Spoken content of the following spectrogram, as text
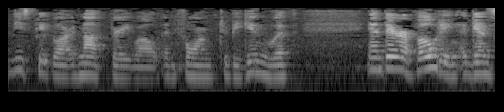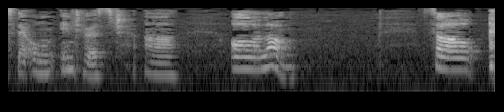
these people are not very well informed to begin with and they're voting against their own interest uh, all along. So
